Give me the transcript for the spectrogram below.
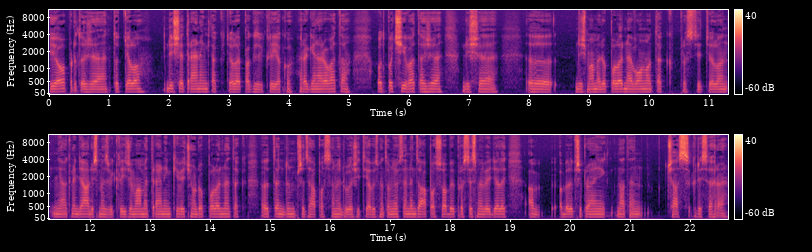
jo, protože to tělo když je trénink, tak tělo je pak zvyklý jako regenerovat a odpočívat, takže když je uh, když máme dopoledne volno, tak prostě tělo nějak nedělá. Když jsme zvyklí, že máme tréninky většinou dopoledne, tak eh, ten den před zápasem je důležitý, aby jsme to měli v ten den zápasu, aby prostě jsme věděli a byli připraveni na ten čas, kdy se hraje.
